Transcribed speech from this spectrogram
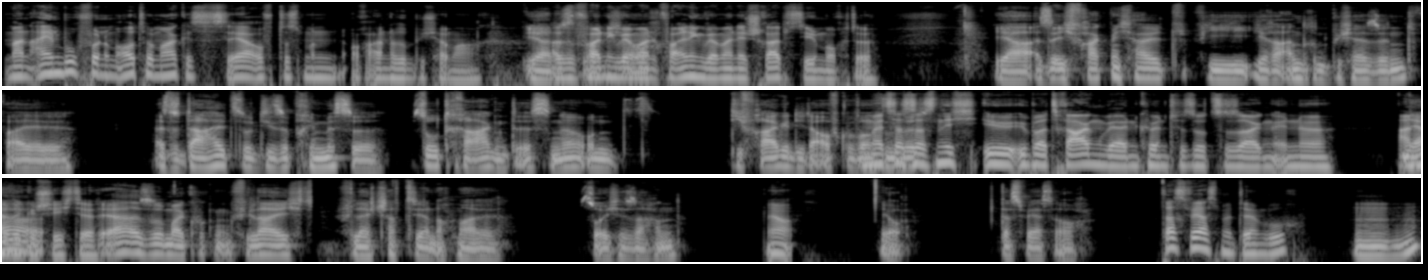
man ein Buch von einem Autor mag, ist es sehr oft, dass man auch andere Bücher mag. ja also vor allen Dingen, wenn man, auch. vor allen Dingen, wenn man den Schreibstil mochte. Ja, also ich frage mich halt, wie ihre anderen Bücher sind, weil also da halt so diese Prämisse so tragend ist, ne? Und die Frage, die da Du aufgeworfen meinst, dass wird. das nicht übertragen werden könnte, sozusagen, in eine andere Ja, Geschichte? ja, also mal gucken. Vielleicht, vielleicht schafft sie ja noch mal solche Sachen. Ja. Ja, das wär's auch. Das wär's mit dem Buch. Mhm.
